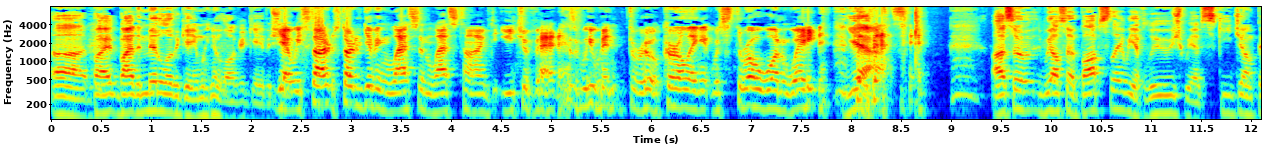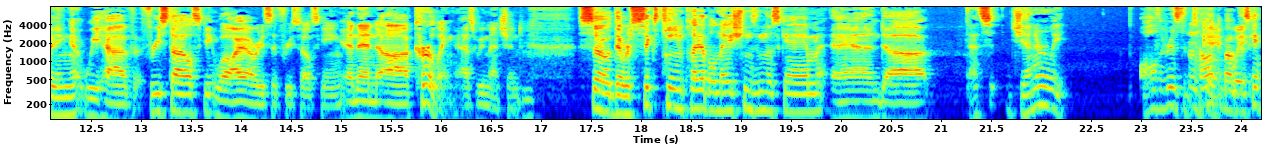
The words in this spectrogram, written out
Uh, by by the middle of the game, we no longer gave a shit. yeah, we started started giving less and less time to each event as we went through. Curling, it was throw one weight. Yeah. That's it. Uh, so we also have bobsleigh, we have luge, we have ski jumping, we have freestyle skiing. Well, I already said freestyle skiing, and then uh, curling, as we mentioned. Mm-hmm. So there were 16 playable nations in this game, and uh, that's generally all there is to talk Okay, about wait. this game.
